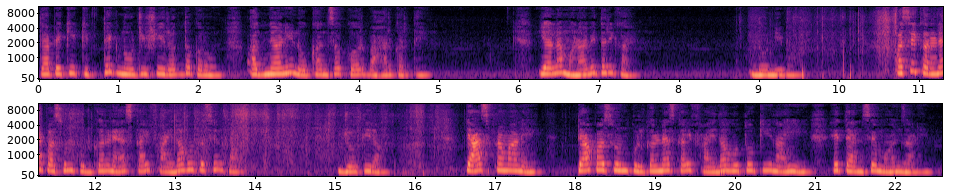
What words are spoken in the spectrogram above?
त्यापैकी कित्येक नोटिशी रद्द करून अज्ञानी लोकांचा कर बहार करते. याला म्हणावे तरी काय? दोंडीबा असे करण्यापासून कुलकर्ण्यास काही फायदा होत असेल का? ज्योतिराम त्याचप्रमाणे त्यापासून कुलकर्ण्यास काही फायदा होतो की नाही हे त्यांचे मन जाणे.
